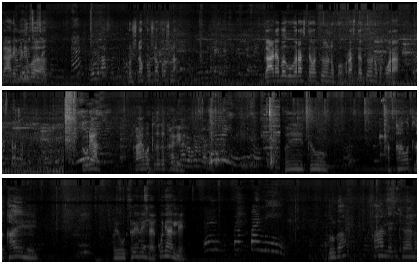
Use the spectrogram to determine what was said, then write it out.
गाडी बिडी बघ. कृष्णा कृष्णा कृष्णा. गाड्या बघ उगा रस्त्यावर खेळू नको. रस्त्यावर खेळू नको पोरा. तेवढ्या काय वतलं ग खाली? पिऊ. का वतलं? काय हे? अयो ट्रेन आहे काय? कोणी आणले? दुर्गा काय आणले खेळायला?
